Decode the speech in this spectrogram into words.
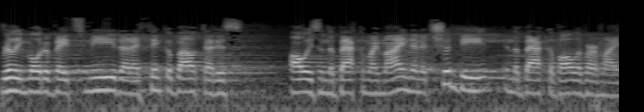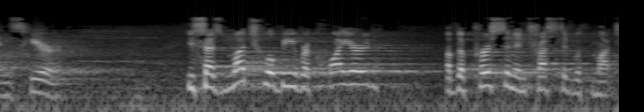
really motivates me, that I think about, that is always in the back of my mind, and it should be in the back of all of our minds here. He says, Much will be required of the person entrusted with much,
